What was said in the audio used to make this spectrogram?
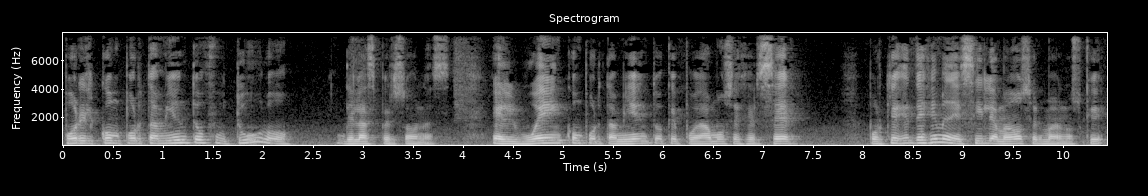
por el comportamiento futuro de las personas, el buen comportamiento que podamos ejercer. Porque déjeme decirle, amados hermanos, que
